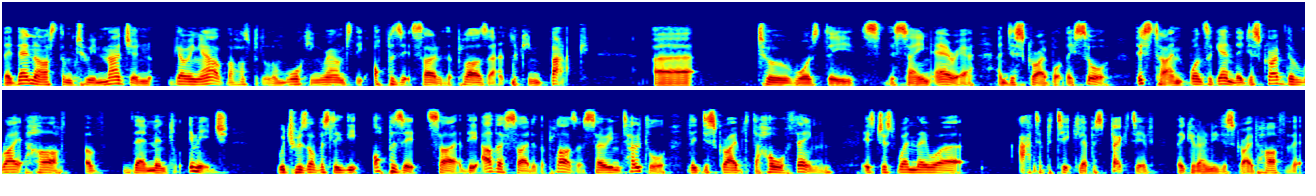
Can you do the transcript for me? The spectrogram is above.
They then asked them to imagine going out of the hospital and walking around to the opposite side of the plaza and looking back uh, towards the the same area and describe what they saw. This time, once again, they described the right half of their mental image, which was obviously the opposite side, the other side of the plaza. So in total, they described the whole thing. It's just when they were at a particular perspective, they could only describe half of it.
